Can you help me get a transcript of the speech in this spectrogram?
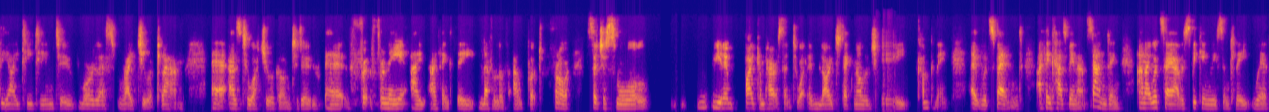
the IT team to more or less write you a plan uh, as to what you were going to do. Uh, for, for me, I, I think the level of output for such a small, you know, by comparison to what a large technology company uh, would spend, I think has been outstanding. And I would say I was speaking recently with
